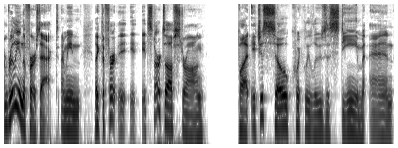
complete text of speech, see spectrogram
really in the first act. I mean, like the first, it, it starts off strong, but it just so quickly loses steam, and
